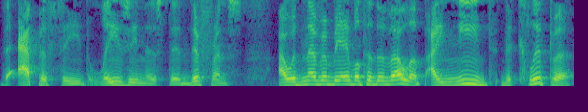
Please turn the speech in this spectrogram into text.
the apathy, the laziness, the indifference. I would never be able to develop. I need the clipper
